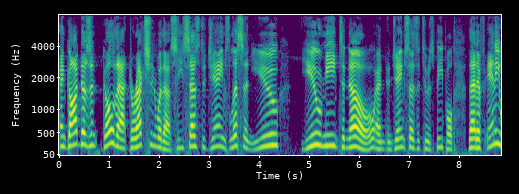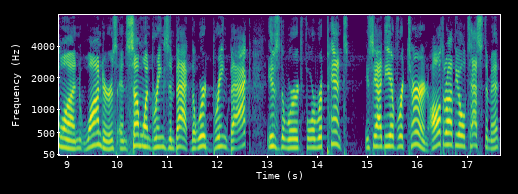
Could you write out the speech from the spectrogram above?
And God doesn't go that direction with us. He says to James, listen, you you need to know, and, and, James says it to his people, that if anyone wanders and someone brings him back, the word bring back is the word for repent. It's the idea of return. All throughout the Old Testament,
